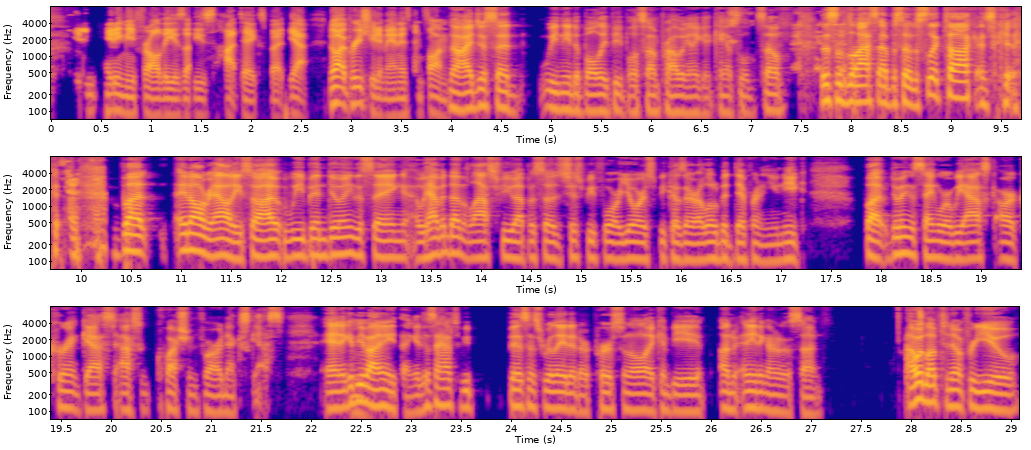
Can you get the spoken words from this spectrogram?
hating, hating me for all these uh, these hot takes. But yeah, no, I appreciate it, man. It's been fun. No, I just said we need to bully people, so I'm probably gonna get canceled. So this is the last episode of Slick Talk. I'm just kidding. but in all reality, so I, we've been doing this thing. We haven't done the last few episodes just before yours because they're a little bit different and unique. But doing this thing where we ask our current guest to ask a question for our next guest, and it can be Mm. about anything. It doesn't have to be business related or personal. It can be under anything under the sun. I would love to know for you,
